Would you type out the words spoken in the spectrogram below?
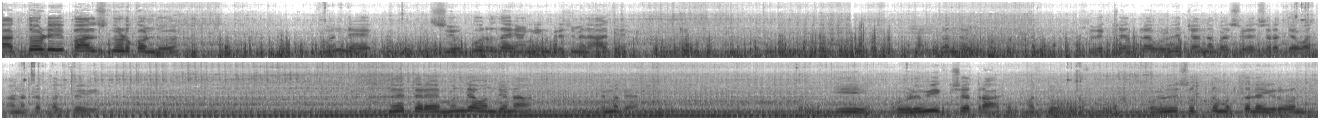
Sathodi falls ನೋಡಿಕೊಂಡು ಮುಂದೆ ಶಿವಪುರದ ಹ್ಯಾಂಗಿಂಗ್ ಬ್ರಿಡ್ಜ್ ಮೇಲೆ ಈ ಬಂದು ಸುರಕ್ಷೇತ್ರ ಕ್ಷೇತ್ರ ಉಳಿವಿ ಚನ್ನಬಸವೇಶ್ವರ ದೇವಸ್ಥಾನಕ್ಕೆ ತಲುಪೇವಿ. ಸ್ನೇಹಿತರೆ, ಮುಂದೆ ಒಂದಿನ ನಿಮಗೆ ಈ ಉಳುವಿ ಕ್ಷೇತ್ರ ಮತ್ತು ಉಳುವಿ ಸುತ್ತಮುತ್ತಲೇ ಇರುವಂಥ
